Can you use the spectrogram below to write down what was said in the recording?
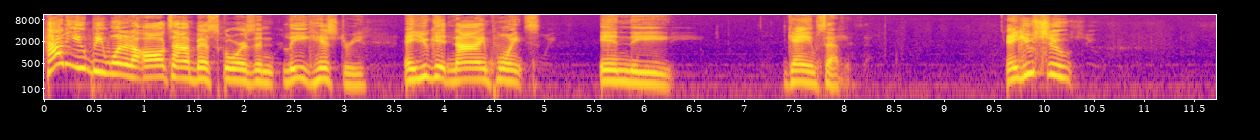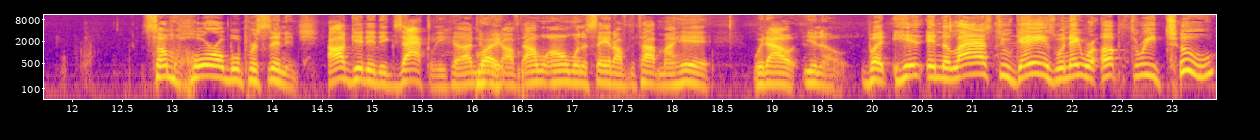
How do you be one of the all time best scorers in league history and you get nine points in the game seven? And you shoot some horrible percentage. I'll get it exactly because I know Right. it off. I don't want to say it off the top of my head without you know. But his, in the last two games, when they were up three two,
